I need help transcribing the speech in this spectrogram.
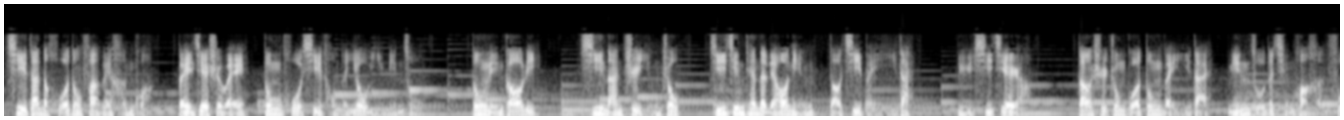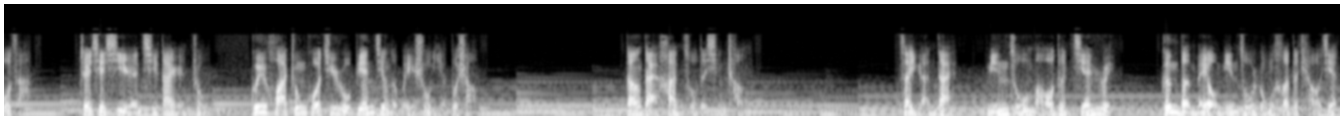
契丹的活动范围很广，北接是为东湖系统的右翼民族，东临高丽，西南至瀛州及今天的辽宁到冀北一带，与西接壤。当时中国东北一带民族的情况很复杂，这些西人契丹人中，规划中国居入边境的为数也不少。当代汉族的形成，在元代民族矛盾尖锐，根本没有民族融合的条件。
